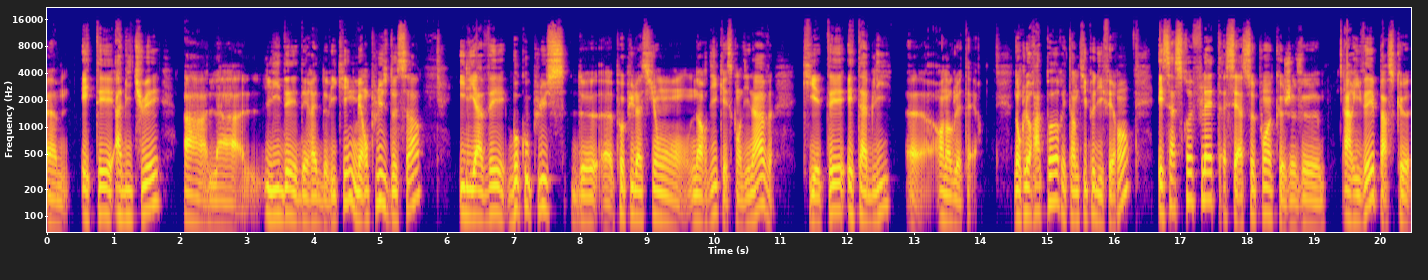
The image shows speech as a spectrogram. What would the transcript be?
euh, était habituée à l'idée des raids de vikings, mais en plus de ça, il y avait beaucoup plus de euh, populations nordiques et scandinaves qui étaient établies en Angleterre. Donc le rapport est un petit peu différent et ça se reflète, c'est à ce point que je veux arriver parce que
